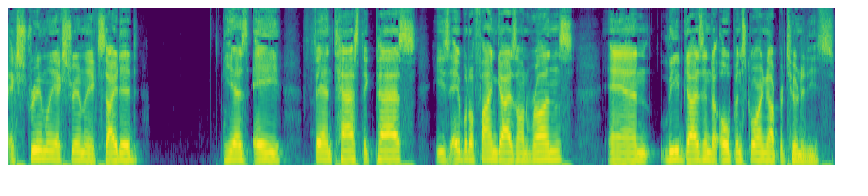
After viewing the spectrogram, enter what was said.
extremely, extremely excited. He has a fantastic pass. He's able to find guys on runs and lead guys into open scoring opportunities.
